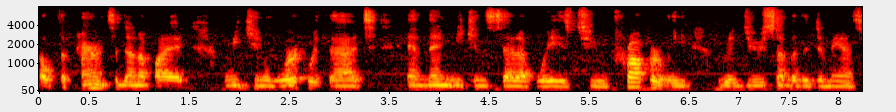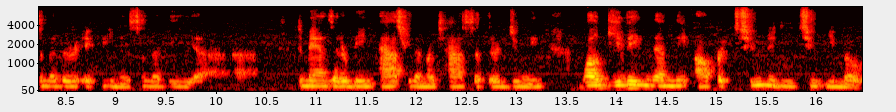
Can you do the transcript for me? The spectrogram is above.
help the parents identify it we can work with that. And then we can set up ways to properly reduce some of the demands, some of the you know some of the uh, uh, demands that are being asked for them or tasks that they're doing, while giving them the opportunity to emote,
